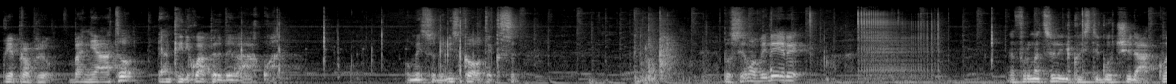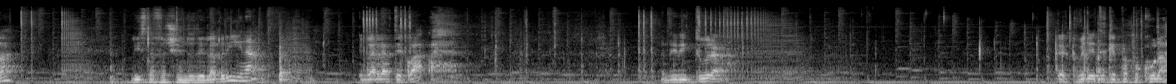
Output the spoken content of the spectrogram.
Qui è proprio bagnato e anche di qua perdeva acqua. Ho messo degli scotex. Possiamo vedere la formazione di queste gocce d'acqua. Lì sta facendo della brina. E guardate qua. Addirittura. Ecco vedete che proprio cola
